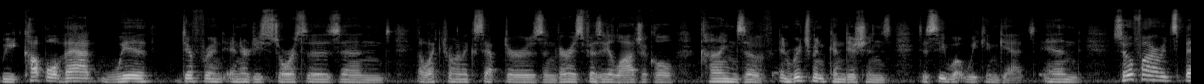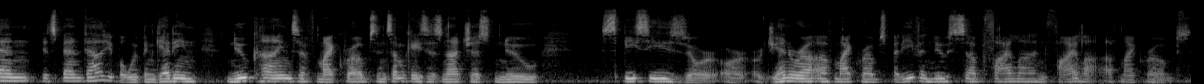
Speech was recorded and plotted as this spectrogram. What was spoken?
we couple that with different energy sources and electron acceptors and various physiological kinds of enrichment conditions to see what we can get. And so far it's been it's been valuable. We've been getting new kinds of microbes, in some cases not just new species or, or, or genera of microbes, but even new subphyla and phyla of microbes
